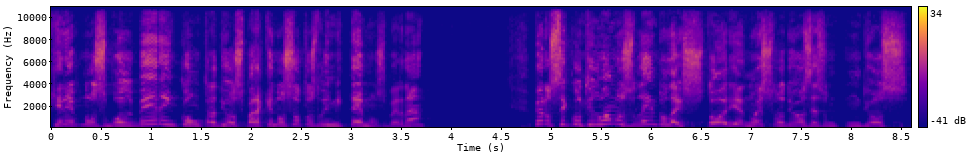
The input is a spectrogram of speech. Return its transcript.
Queremos volver en contra de Dios para que nosotros limitemos, ¿verdad? Pero si continuamos leyendo la historia, nuestro Dios es un Dios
